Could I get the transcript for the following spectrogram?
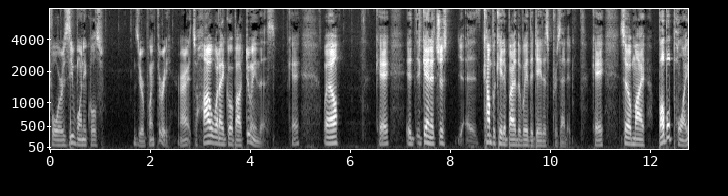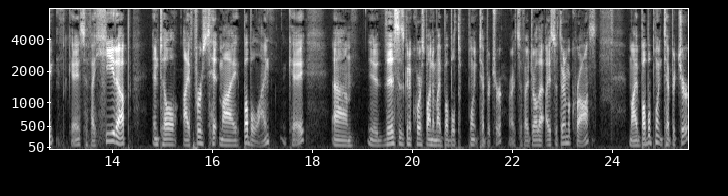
for z1 equals 0.3. All right, so how would I go about doing this? Okay, well, okay, it, again, it's just complicated by the way the data is presented. Okay, so my bubble point, okay, so if I heat up until I first hit my bubble line, okay, um, you know, this is going to correspond to my bubble point temperature. Right, so if I draw that isotherm across, my bubble point temperature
